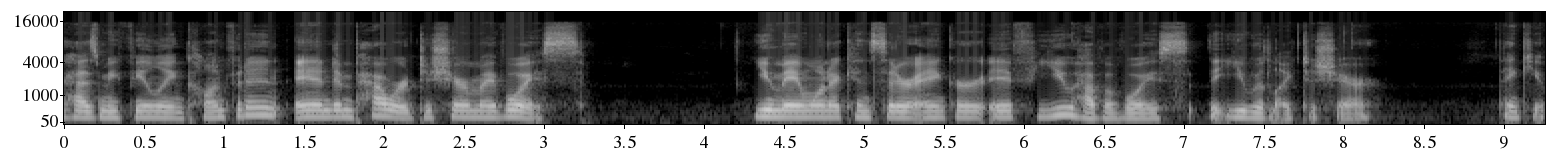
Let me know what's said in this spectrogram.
has me feeling confident and empowered to share my voice. You may want to consider Anchor if you have a voice that you would like to share. Thank you.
